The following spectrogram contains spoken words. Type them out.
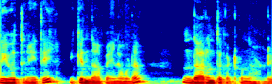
దేవతని ఒత్తినైతే ఈ కింద పైన కూడా దారంతో కట్టుకుందామండి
